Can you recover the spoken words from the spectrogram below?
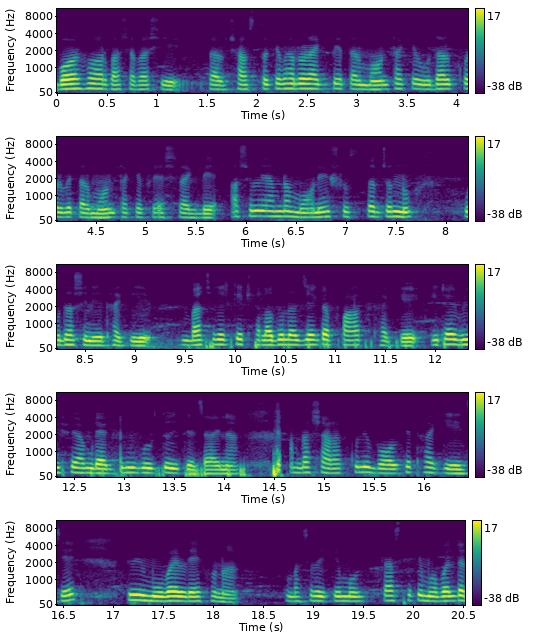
বড় হওয়ার পাশাপাশি তার স্বাস্থ্যকে ভালো রাখবে, তার মনটাকে উদার করবে, তার মনটাকে ফ্রেশ রাখবে। আসলে আমরা মনের সুস্থতার জন্য উদাসীনই থাকি। বাচ্চাদেরকে খেলাধুলার যে একটা পার্ট থাকে, এটার বিষয়ে আমরা একদমই গুরুত্ব দিতে চাই না। আমরা সারাক্ষণই বলতে থাকি যে, তুমি মোবাইল দেখো না। বাচ্চাদেরকে কাছ থেকে মোবাইলটা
